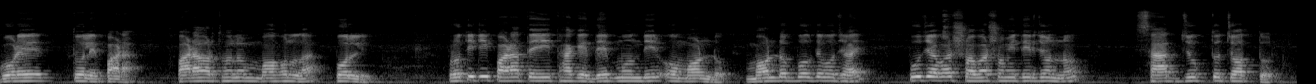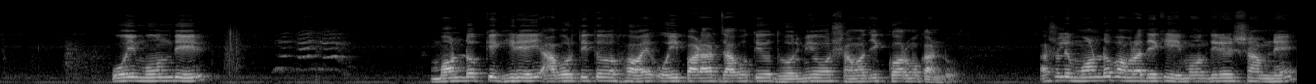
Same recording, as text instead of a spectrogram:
গড়ে তোলে পাড়া। পাড়া অর্থ হল মহল্লা, পল্লী। প্রতিটি পাড়াতেই থাকে দেব মন্দির ও মণ্ডপ। মণ্ডপ বলতে বোঝায় পূজা বা সভা সমিতির জন্য সাজযুক্ত চত্বর। ওই মন্দির মণ্ডপকে ঘিরেই আবর্তিত হয় ওই পাড়ার যাবতীয় ধর্মীয় ও সামাজিক কর্মকাণ্ড। আসলে মণ্ডপ আমরা দেখি মন্দিরের সামনে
